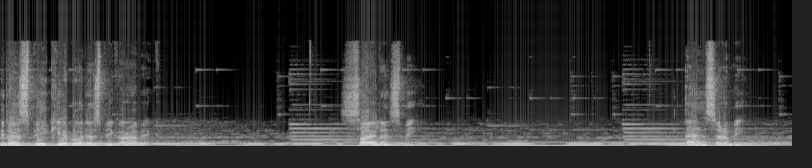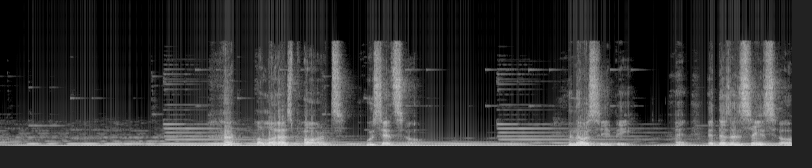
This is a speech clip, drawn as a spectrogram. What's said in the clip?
He doesn't speak Hebrew, he doesn't speak Arabic. Silence me. Answer me. Allah has parts? Who said so? No CP. It doesn't say so.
